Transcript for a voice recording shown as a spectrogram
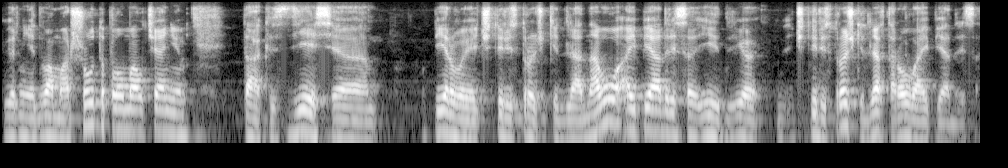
вернее два маршрута по умолчанию. Так, здесь э, первые четыре строчки для одного IP-адреса и две, четыре строчки для второго IP-адреса.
